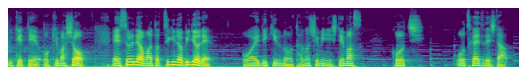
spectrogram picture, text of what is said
受けておきましょう。えー、それではまた次のビデオでお会いできるのを楽しみにしています。コーチ、大塚愛でした。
